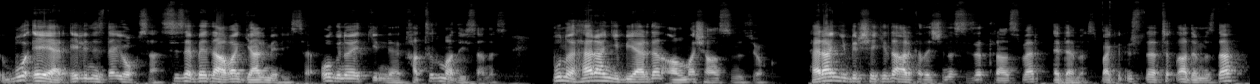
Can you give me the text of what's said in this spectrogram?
bu eğer elinizde yoksa size bedava gelmediyse o gün o etkinliğe katılmadıysanız bunu herhangi bir yerden alma şansınız yok. Herhangi bir şekilde arkadaşınız size transfer edemez. Bakın üstüne tıkladığımızda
